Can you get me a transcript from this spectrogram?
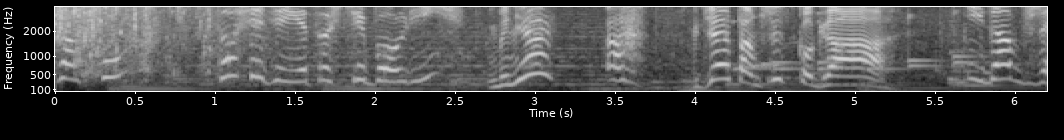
Porządku? Co się dzieje? Coś cię boli? Mnie? Ach, gdzie tam wszystko gra? I dobrze,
